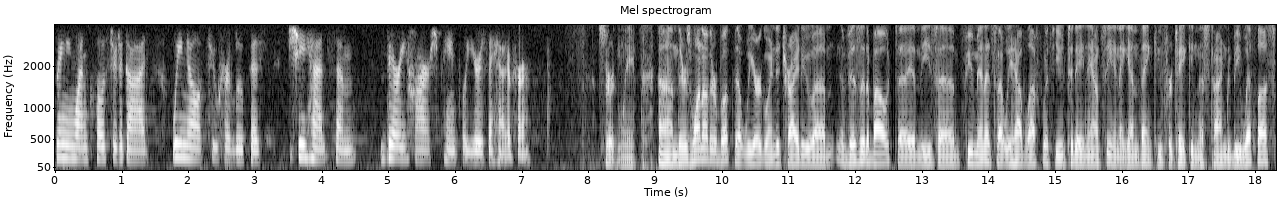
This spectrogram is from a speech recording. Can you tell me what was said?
bringing one closer to God. We know through her lupus, she had some very harsh, painful years ahead of her. Certainly. Um, there's one other book that we are going to try to um, visit about uh, in these uh, few minutes that we have left with you today, Nancy. And again, thank you for taking this time to be with us.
